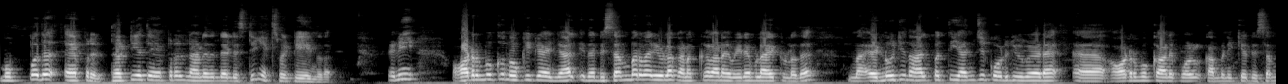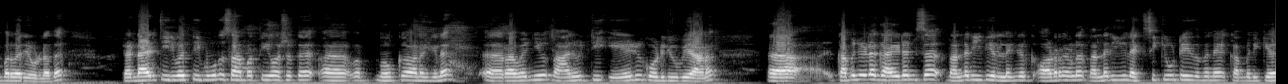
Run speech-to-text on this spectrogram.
മുപ്പത് ഏപ്രിൽ തേർട്ടിയത്ത് ഏപ്രിലിനാണ് ഇതിന്റെ ലിസ്റ്റിംഗ് എക്സ്പെക്ട് ചെയ്യുന്നത്. ഇനി ഓർഡർ ബുക്ക് നോക്കിക്കഴിഞ്ഞാൽ ഇത് ഡിസംബർ വരെയുള്ള കണക്കുകളാണ് അവൈലബിൾ ആയിട്ടുള്ളത്. എണ്ണൂറ്റി നാൽപ്പത്തി അഞ്ച് കോടി രൂപയുടെ ഓർഡർ ബുക്കാണ് ഇപ്പോൾ കമ്പനിക്ക് ഡിസംബർ വരെ ഉള്ളത് രണ്ടായിരത്തി ഇരുപത്തി മൂന്ന് സാമ്പത്തിക വർഷത്തെ നോക്കുകയാണെങ്കിൽ റവന്യൂ നാനൂറ്റി ഏഴ് കോടി രൂപയാണ്. കമ്പനിയുടെ ഗൈഡൻസ് നല്ല രീതിയിൽ അല്ലെങ്കിൽ ഓർഡറുകൾ നല്ല രീതിയിൽ എക്സിക്യൂട്ട് ചെയ്തതിന് കമ്പനിക്ക്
